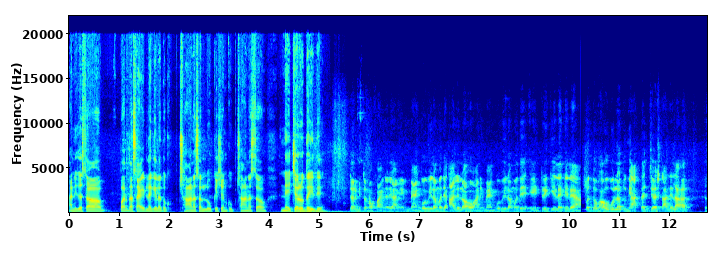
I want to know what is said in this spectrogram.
आणि जसा पडदा साईडला गेला तो खूप छान असं लोकेशन खूप छान असं नेचर होतं इथे. तर मित्रांनो फायनली आम्ही मँगो विलामध्ये आलेलो आहोत आणि मँगो विलामध्ये एंट्री केल्या केल्या. पण तो भाऊ बोलला तुम्ही आता जस्ट आलेला आहात तर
